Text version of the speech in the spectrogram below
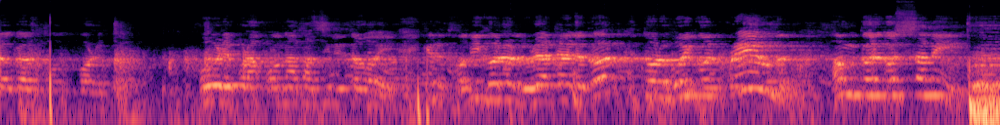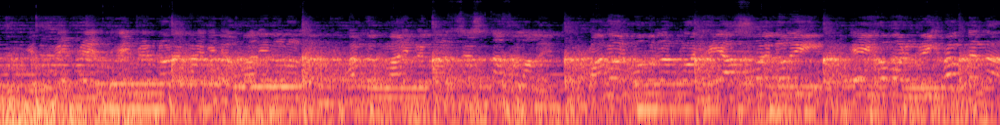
লগত সম্পৰ্ক সৰুৰে পৰা অনাথ আছিলি তই কিন্তু ধনী ঘৰৰ ল'ৰা লগত তোৰ হৈ গ'ল প্ৰেম শংকৰ গোস্বামী। সেই প্ৰেম সেই মানি নল'লে আৰু তোক মাৰি চেষ্টা চলালে। প্ৰাণৰ ভৱনত তই সেই আশ্ৰয় ল'লি। সেই সময়ৰ কৃষক নেতা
